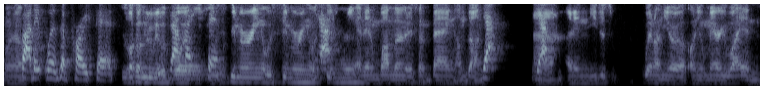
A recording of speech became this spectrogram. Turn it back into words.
wow. But it was a process. it was like a little bit of boiling. It was simmering. It was simmering. It was Yeah. simmering, and then one moment it just went bang. I'm done. Yeah. Yeah. Uh, and then you just went on your on your merry way, and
